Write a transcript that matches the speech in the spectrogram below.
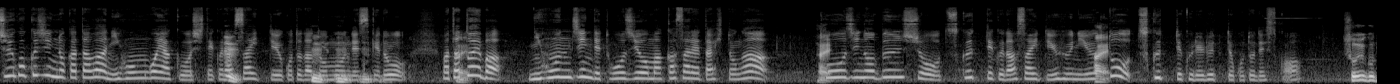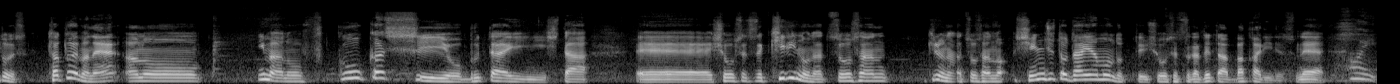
中国人の方は日本語訳をしてくださいっていうことだと思うんですけど、まあ、例えば、はい、日本人で答辞を任された人が答辞の文章を作ってくださいっていうふうに言うと、作ってくれるってことですか？そういうことです。例えばね、あのー、今あの福岡市を舞台にしたえー、小説で桐野夏夫さん桐野夏夫さんの「真珠とダイヤモンド」っていう小説が出たばかりですね。はい、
